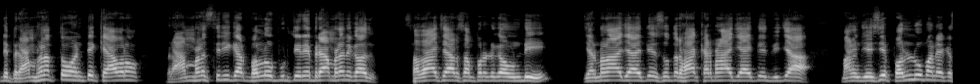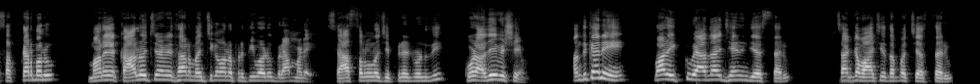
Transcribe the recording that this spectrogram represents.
అంటే బ్రాహ్మణత్వం అంటే కేవలం బ్రాహ్మణ స్త్రీ గర్భంలో పుడితేనే బ్రాహ్మణని కాదు. సదాచార సంపన్నుడిగా ఉండి జన్మనా జాయితే శూద్ర కర్మణా జాయితే ద్విజ. మనం చేసే పనులు మన యొక్క సత్కర్మలు మన యొక్క ఆలోచన విధానం మంచిగా ఉన్న ప్రతివాడు బ్రాహ్మడే. శాస్త్రంలో చెప్పినటువంటిది కూడా అదే విషయం. అందుకని వాళ్ళు ఎక్కువ వేదాధ్యయనం చేస్తారు. చక్కగా వాచి తపస్సు చేస్తారు.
